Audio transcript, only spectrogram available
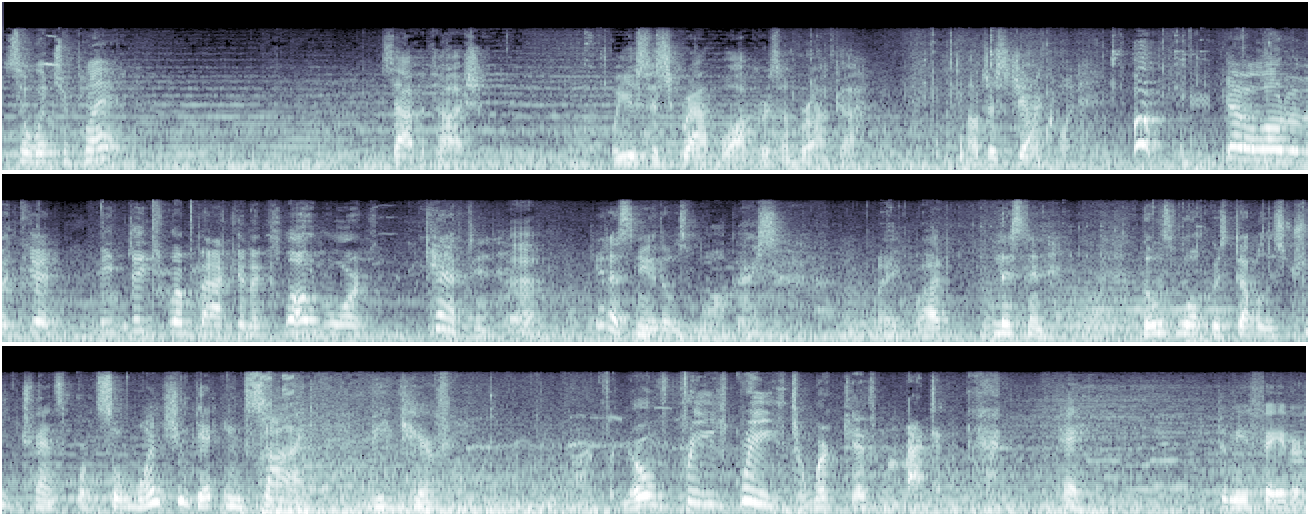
So what's your plan? Sabotage. We used to scrap walkers on Bracca. I'll just jack one. Get a load of the kid. He thinks we're back in the Clone Wars. Captain, get us near those walkers. Wait, what? Listen, those walkers double as troop transport, so once you get inside, be careful. Time for no freeze Greez to work his magic. Hey, do me a favor.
